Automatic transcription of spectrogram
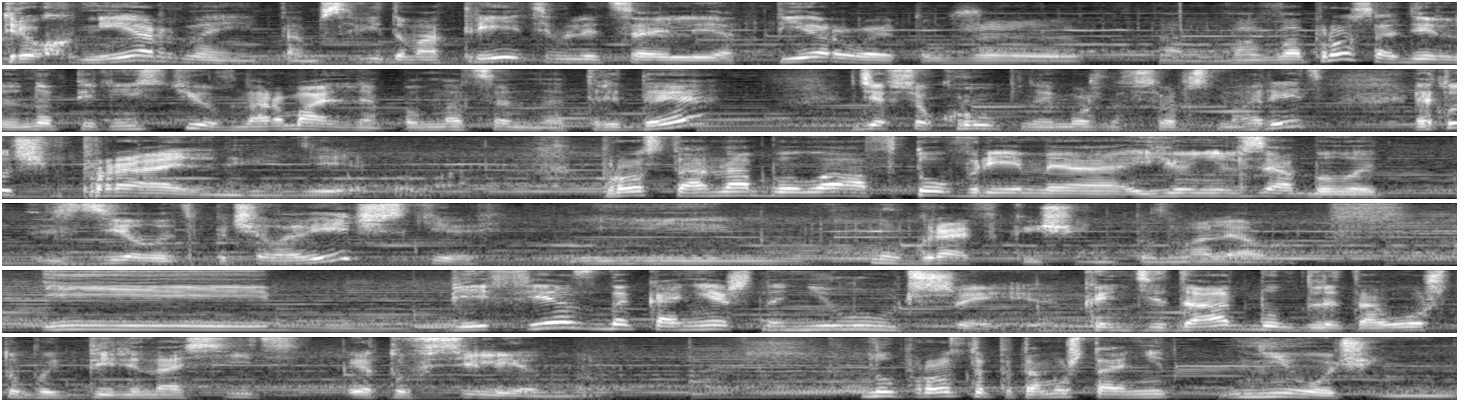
трехмерной, там, с видом от третьего лица или от первого, это уже там, вопрос отдельный, но перенести ее в нормальное полноценное 3D, где все крупное и можно все рассмотреть, это очень правильная идея была. Просто она была в то время, ее нельзя было сделать по-человечески, и ну, графика еще не позволяла. И Bethesda, конечно, не лучший кандидат был для того, чтобы переносить эту вселенную. Ну, просто потому что они не очень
